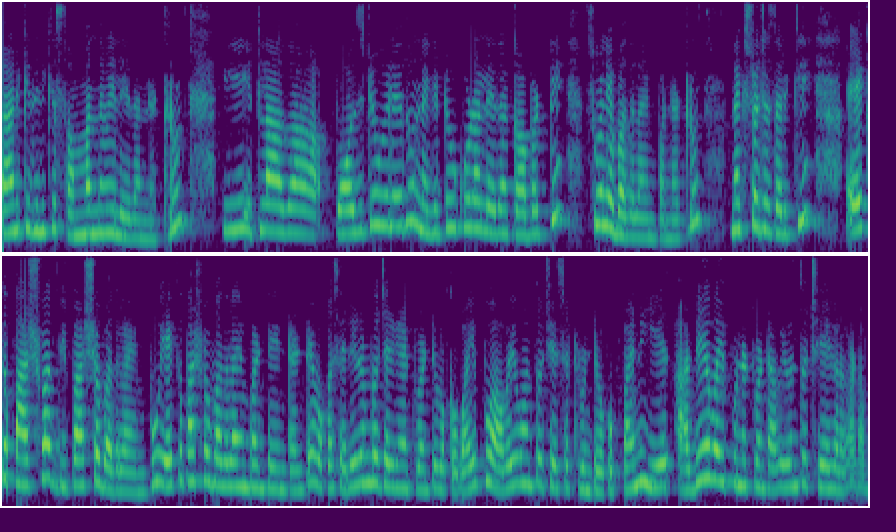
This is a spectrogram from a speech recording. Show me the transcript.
దానికి దీనికి సంబంధమే లేదన్నట్లు. ఈ ఇట్లాగా పాజిటివ్ లేదు నెగిటివ్ కూడా లేదు కాబట్టి శూన్య బదలాయింపు అన్నట్లు. నెక్స్ట్ వచ్చేసరికి ఏకపార్శ్వ ద్విపార్శ్వ బదలాయింపు. ఏకపార్శ్వ బదలాయింపు అంటే ఏంటంటే ఒక శరీరంలో జరిగినటువంటి ఒక వైపు అవయవంతో చేసేటువంటి ఒక పని ఏ అదే వైపు ఉన్నటువంటి అవయవంతో చేయగలగడం.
